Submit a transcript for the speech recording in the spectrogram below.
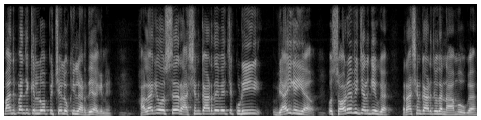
5-5 ਕਿਲੋ ਪਿੱਛੇ ਲੋਕੀ ਲੜਦੇ ਹੈਗੇ ਨੇ। ਹਾਲਾਂਕਿ ਉਸ ਰਾਸ਼ਨ ਕਾਰਡ ਦੇ ਵਿੱਚ ਕੁੜੀ ਵਿਆਹੀ ਗਈ ਆ, ਉਹ ਸਹੁਰੇ ਵੀ ਚਲ ਗਈ ਹੋਊਗਾ। ਰਾਸ਼ਨ ਕਾਰਡ 'ਚ ਉਹਦਾ ਨਾਮ ਹੋਊਗਾ।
